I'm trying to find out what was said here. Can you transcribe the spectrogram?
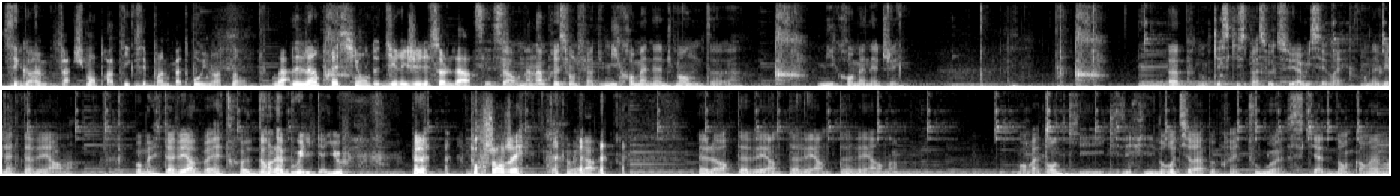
C'est quand même vachement pratique ces points de patrouille maintenant. On a l'impression de diriger les soldats. c'est ça, on a l'impression de faire du micromanagement. euh, micromanager. Hop, donc qu'est-ce qui se passe au-dessus? Ah oui, c'est vrai, on avait la taverne. Bon, bah la taverne va être dans la boue et le caillou. Pour changer. voilà. Alors, taverne, taverne, taverne. Bon, on va attendre qu'ils aient fini de retirer à peu près tout euh, ce qu'il y a dedans quand même.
